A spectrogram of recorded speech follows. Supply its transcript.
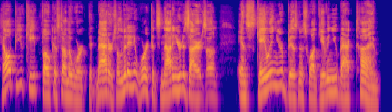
help you keep focused on the work that matters, eliminating work that's not in your desire zone, and scaling your business while giving you back time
